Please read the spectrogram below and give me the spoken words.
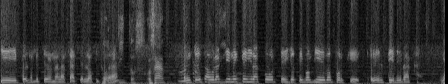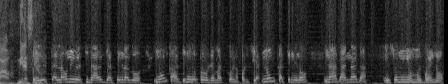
y pues lo metieron a la cárcel, lógico, ¿verdad? Puntitos, o sea... Entonces ahora tiene que ir a corte y yo tengo miedo porque él tiene DACA. Wow, mira, Él señor. está en la universidad, ya se graduó, nunca ha tenido problemas con la policía, nunca ha tenido nada, nada. Es un niño muy bueno.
